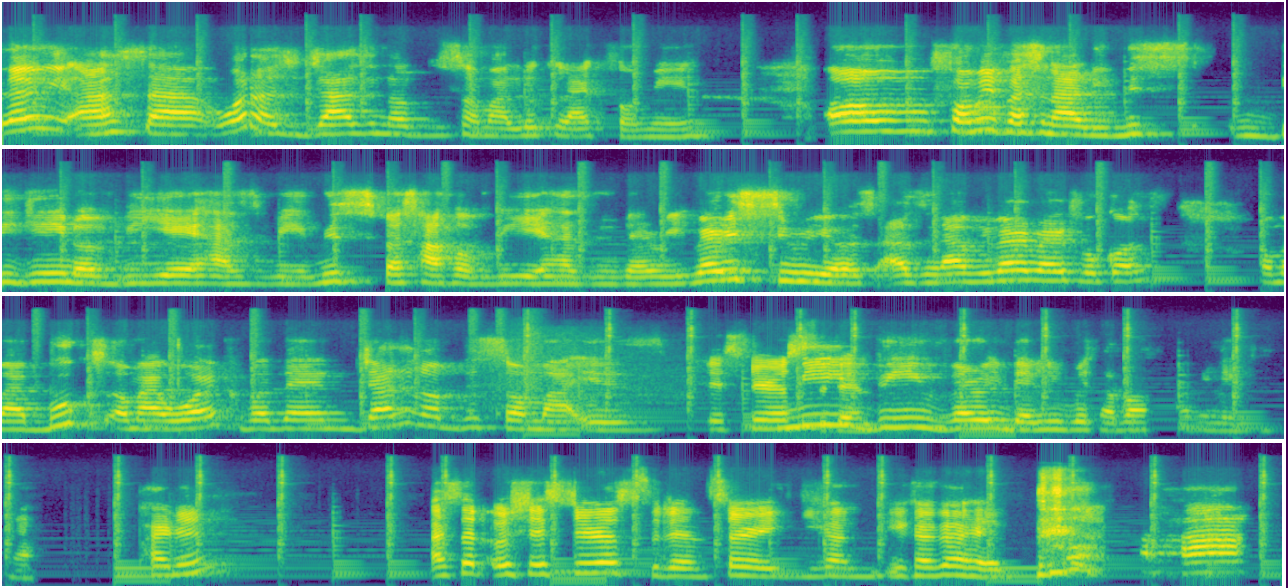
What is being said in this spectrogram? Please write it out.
let me answer. What does jazzing up the summer look like for me? Um, for me personally, this beginning of the year has been this first half of the year has been very, very serious. As in, I've been very, very focused on my books, on my work. But then jazzing up this summer is me being very deliberate about having a. Pardon? I said, oh, she's serious student. Sorry, you can you can go ahead.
